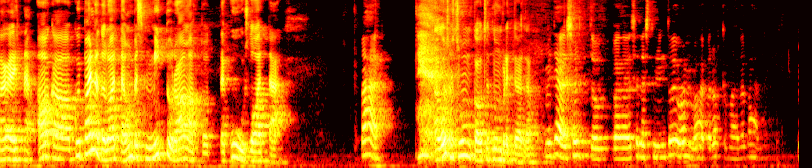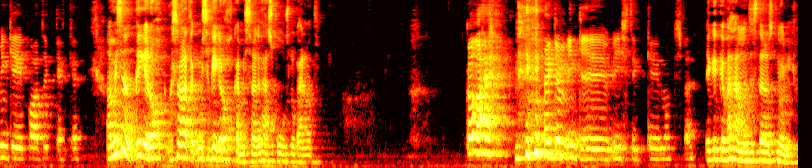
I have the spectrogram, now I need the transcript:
väga lihtne, aga kui palju te loete, umbes mitu raamatut te kuus loete? vähe aga oskad sa umbkaudset numbrit öelda? ma ei tea, sõltub äh, sellest, milline tuju on, vahepeal rohkem, vahepeal vähem. mingi paar tükki äkki. aga mis on kõige rohkem, kas sa mäletad, mis on kõige rohkem, mis sa oled ühes kuus lugenud? ka vähe äkki on mingi viis tükki maks või? ja kõige vähem on siis tõenäoliselt null?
